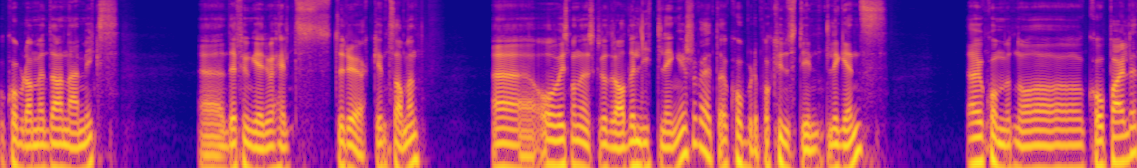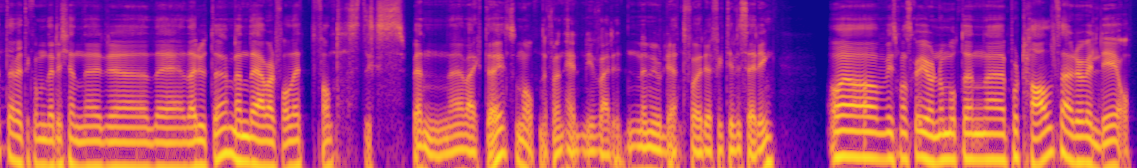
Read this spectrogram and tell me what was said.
og kobla med Dynamics. Eh, det fungerer jo helt strøkent sammen. Eh, og hvis man ønsker å dra det litt lenger, så kan man koble på kunstig intelligens. Det har jo kommet nå Copilot, jeg vet ikke om dere kjenner eh, det der ute, men det er i hvert fall et fantastisk spennende verktøy som åpner for en helt ny verden med mulighet for effektivisering. Og hvis man skal gjøre noe mot en eh, portal, så er det jo veldig opp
